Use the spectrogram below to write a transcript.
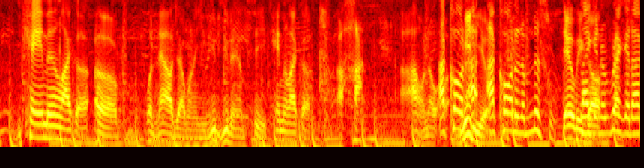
You came in like a uh, what analogy I want to use? You, you the MC. Came in like a, a hot, I don't know, I called it. I, I called it a missile. There we like go. Like in the record, I,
